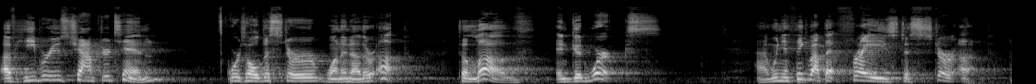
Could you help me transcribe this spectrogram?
of Hebrews chapter 10, we're told to stir one another up to love and good works. Uh, when you think about that phrase, to stir up,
